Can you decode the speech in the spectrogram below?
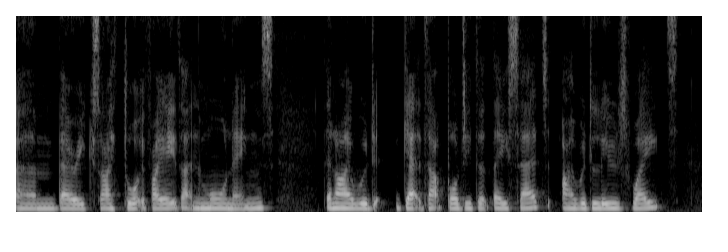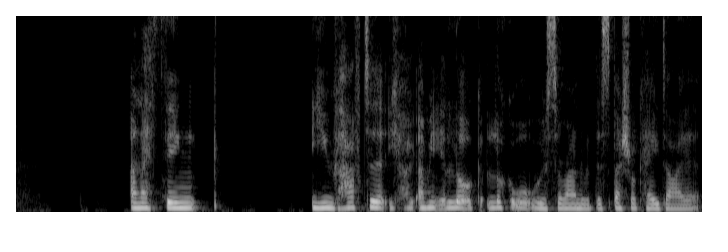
um, berry because I thought if I ate that in the mornings, then I would get that body that they said I would lose weight. And I think you have to. I mean, look, look at what we were surrounded with the Special K diet.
